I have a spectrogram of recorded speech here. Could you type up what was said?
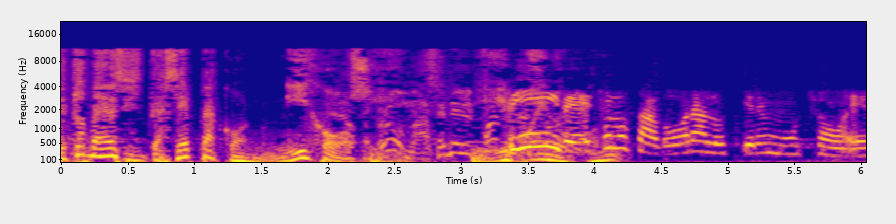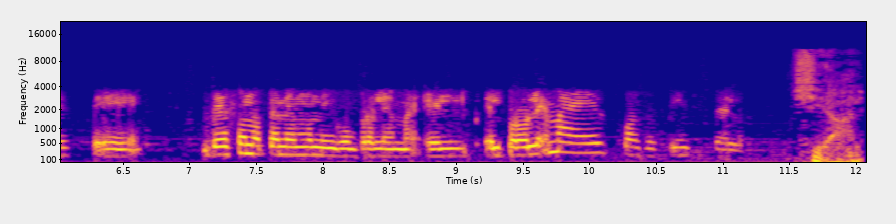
de todas maneras, si te acepta con hijos y... y Sí, bueno, de hecho con- los adora, los quiere mucho, este... De eso no tenemos ningún problema. El, el problema es con sus pinches celos. Chale.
